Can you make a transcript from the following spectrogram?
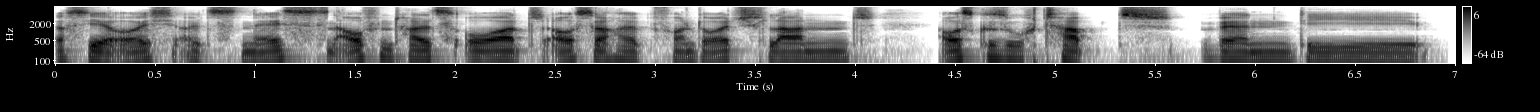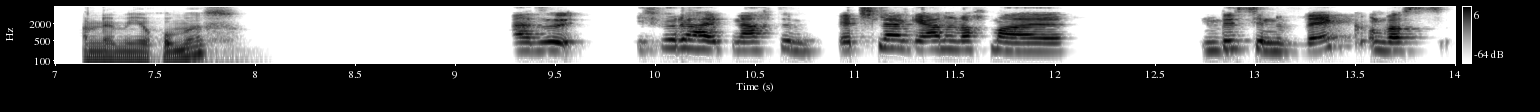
das ihr euch als nächsten Aufenthaltsort außerhalb von Deutschland ausgesucht habt, wenn die Pandemie rum ist? Also ich würde halt nach dem Bachelor gerne noch mal ein bisschen weg und was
